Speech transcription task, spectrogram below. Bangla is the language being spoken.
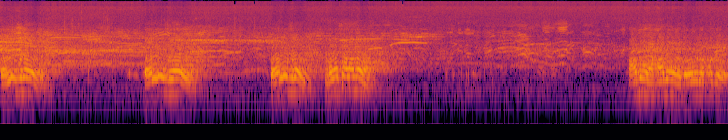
চল্লিশ ভাই চল্লিশ ভাই চল্লিশ ভাই ঘোড়া চালানো। হবে হবে দৌড় হবে।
